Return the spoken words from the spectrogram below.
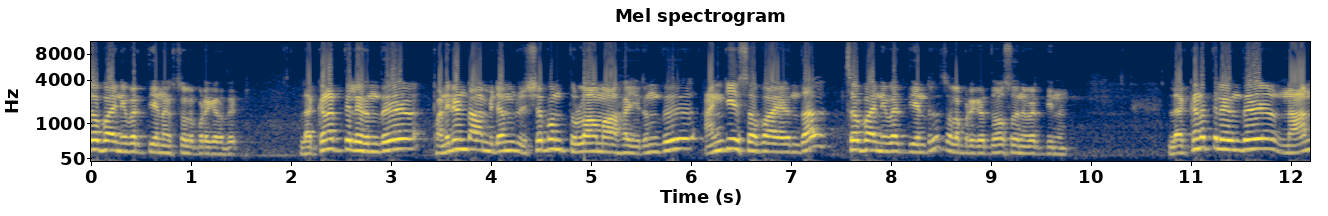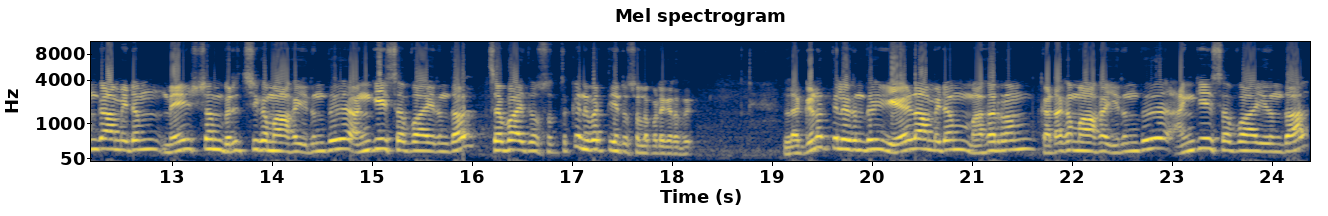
செவ்வாய் நிவர்த்தி என சொல்லப்படுகிறது. லக்கணத்திலிருந்து பன்னிரெண்டாம் இடம் ரிஷபம் துலாமாக இருந்து அங்கே செவ்வாய் இருந்தால் செவ்வாய் நிவர்த்தி என்று சொல்லப்படுகிறது. தோஷ நிவர்த்தின்னு. லக்கணத்திலிருந்து நான்காம் இடம் மேஷம் விருச்சிகமாக இருந்து அங்கே செவ்வாய் இருந்தால் செவ்வாய் தோஷத்துக்கு நிவர்த்தி என்று சொல்லப்படுகிறது. லக்னத்திலிருந்து ஏழாம் இடம் மகரம் கடகமாக இருந்து அங்கே செவ்வாய் இருந்தால்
